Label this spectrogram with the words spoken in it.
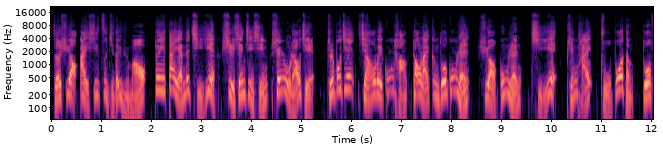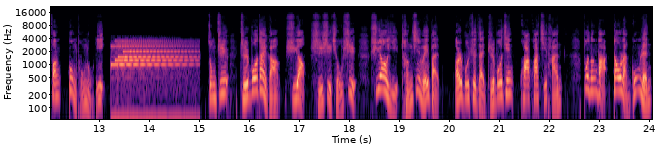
则需要爱惜自己的羽毛，对代言的企业事先进行深入了解。直播间想要为工厂招来更多工人，需要工人、企业、平台、主播等多方共同努力。总之，直播带岗需要实事求是，需要以诚信为本，而不是在直播间夸夸其谈。不能把招揽工人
